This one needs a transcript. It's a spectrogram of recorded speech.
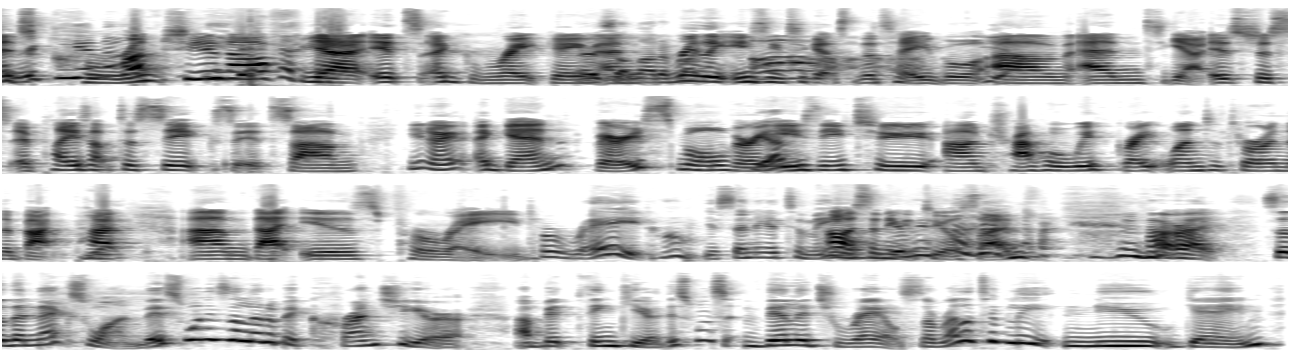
it's tricky enough. crunchy enough. Yeah, it's a great game a and really like, easy to get to the table. yeah. Um, and yeah, it's just it plays up to six. It's um, you know, again, very small, very Yep. easy to um, travel with. Great one to throw in the backpack. Um, that is Parade. Parade. Huh, you're sending it to me? Oh, I'm sending it to your side. All right. So the next one. This one is a little bit crunchier, a bit thinkier. This one's Village Rails. It's a relatively new game.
